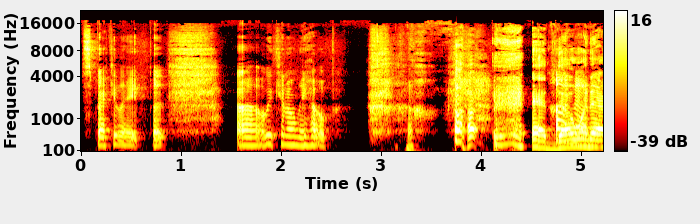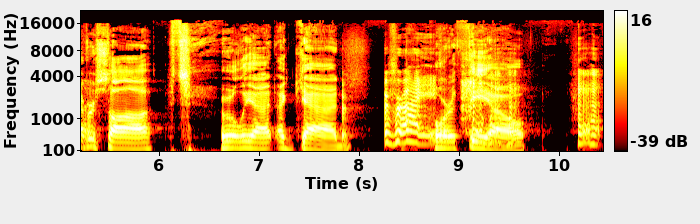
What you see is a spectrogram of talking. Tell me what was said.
speculate, but uh, we can only hope. And no, one ever saw Juliet again Right. or Theo.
